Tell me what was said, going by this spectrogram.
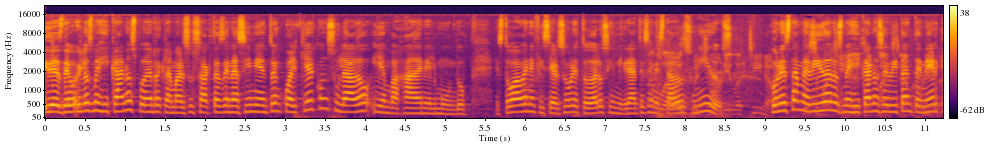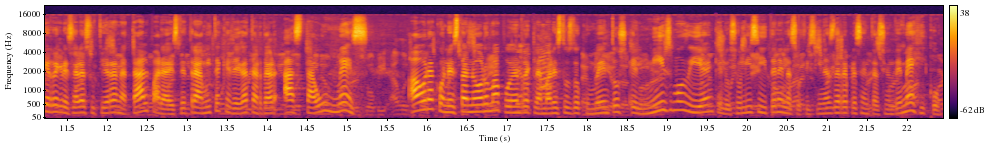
Y desde hoy los mexicanos pueden reclamar sus actas de nacimiento en cualquier consulado y embajada en el mundo. Esto va a beneficiar sobre todo a los inmigrantes en Estados Unidos. Con esta medida, los mexicanos evitan tener que regresar a su tierra natal para este trámite que llega a tardar hasta un mes. Ahora, con esta norma, pueden reclamar estos documentos el mismo día en que los soliciten en las oficinas de representación de México.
